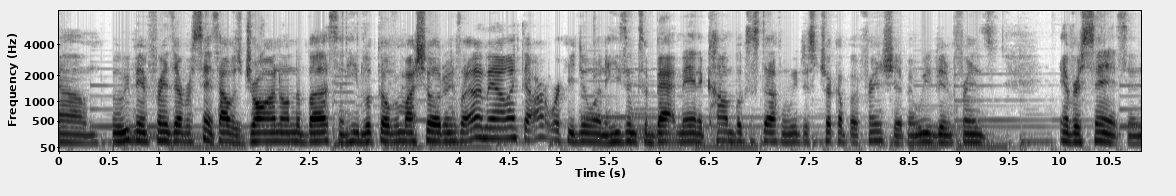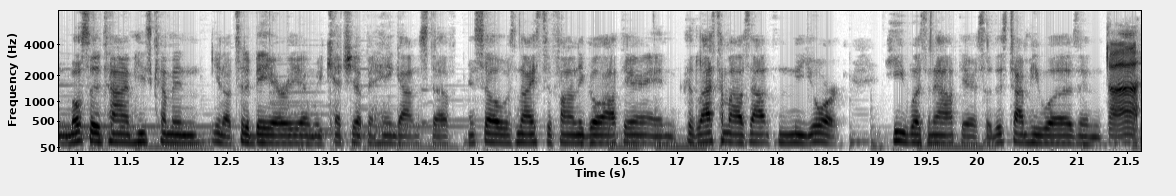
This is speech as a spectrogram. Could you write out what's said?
um, we've been friends ever since. I was drawing on the bus, and he looked over my shoulder and he's like, "Oh man, I like the artwork you're doing." And he's into Batman and comic books and stuff, and we just struck up a friendship, and we've been friends ever since. And most of the time, he's coming, you know, to the Bay Area, and we catch up and hang out and stuff. And so it was nice to finally go out there, and because last time I was out in New York. He wasn't out there, so this time he was, and ah,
